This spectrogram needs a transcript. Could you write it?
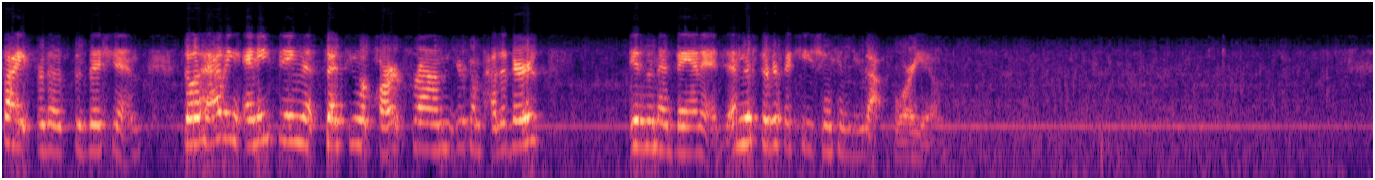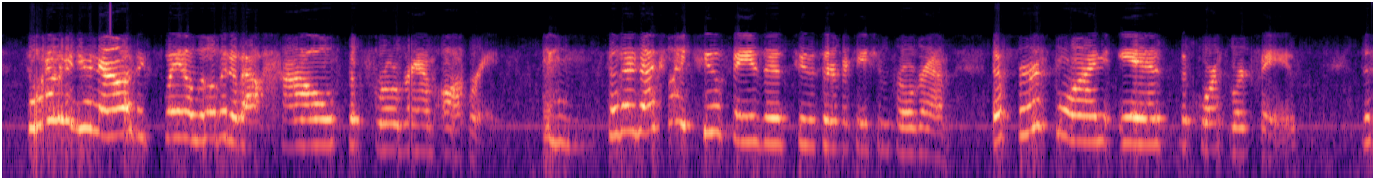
fight for those positions. So having anything that sets you apart from your competitors is an advantage, and this certification can do that for you. So what I'm going to do now is explain a little bit about how the program operates. so there's actually two phases to the certification program. The first one is the coursework phase. The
